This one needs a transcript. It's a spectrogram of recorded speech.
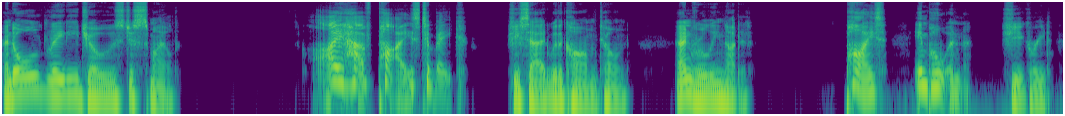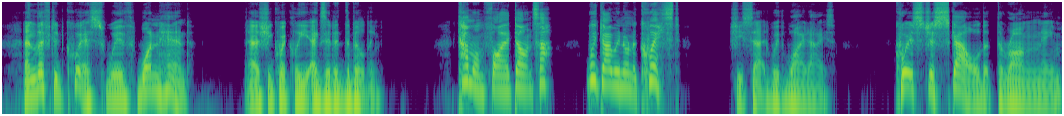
and old Lady Joes just smiled. I have pies to make, she said with a calm tone, and Ruli nodded. Pies? Important, she agreed, and lifted Quiss with one hand as she quickly exited the building. Come on, fire dancer, we're going on a quest, she said with wide eyes. Quiss just scowled at the wrong name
